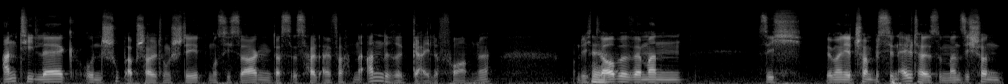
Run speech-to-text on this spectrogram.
Anti-Lag und Schubabschaltung steht, muss ich sagen, das ist halt einfach eine andere geile Form, ne? Und ich ja. glaube, wenn man sich, wenn man jetzt schon ein bisschen älter ist und man sich schon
